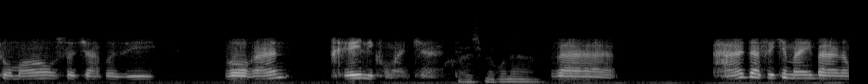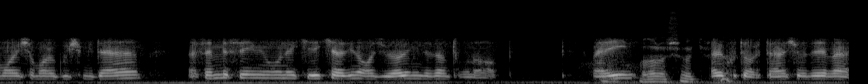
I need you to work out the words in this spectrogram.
شما استاد شهبازی واقعا خیلی کمک کرد. خواهش می‌کنم. و هر دفعه که من این برنامه های شما رو گوش میدم اصلا مثل این میمونه که یکی از این آجورها رو میندازم تو اون آب. و این خدا رو شکر برای کوتاهتر شده و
